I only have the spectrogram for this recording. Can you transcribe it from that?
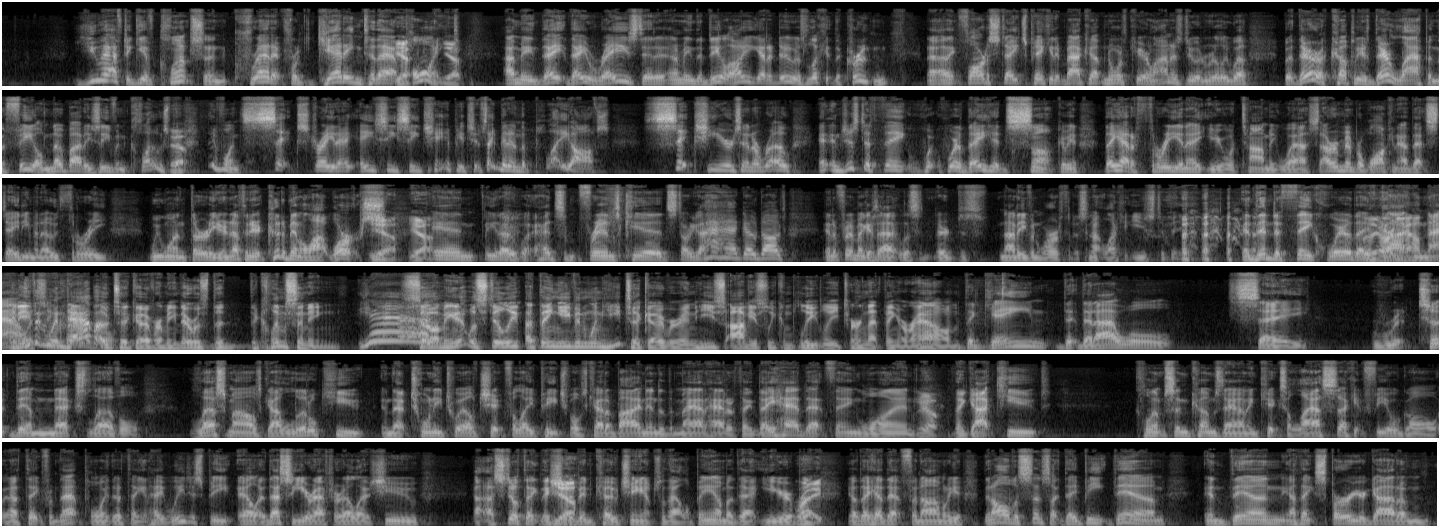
you have to give Clemson credit for getting to that Yep, point. yep. I mean, they they raised it. and I mean, the deal. All you got to do is look at the Cruton. Now, I think Florida State's picking it back up. North Carolina's doing really well. But there are a couple years they're lapping the field. Nobody's even close. But they've won six straight A- ACC championships. They've been in the playoffs six years in a row. And, and just to think wh- where they had sunk. I mean, they had a three and eight year with Tommy West. I remember walking out of that stadium in 03. We won 30 to nothing. It could have been a lot worse. Yeah, yeah. And, you know, had some friends, kids started going, ah, go dogs. And a friend of mine goes, ah, listen, they're just not even worth it. It's not like it used to be. and then to think where they've Where they gotten now. And it's even when incredible. Dabo took over, I mean, there was the the Clemsoning. Yeah. So I mean, it was still a thing even when he took over, and he's obviously completely turned that thing around. the game that, that I will say re- took them next level. Les Miles got a little cute in that 2012 Chick fil A Peach Bowl, was kind of buying into the Mad Hatter thing. They had that thing won. Yep. They got cute. Clemson comes down and kicks a last second field goal. And I think from that point, they're thinking, hey, we just beat L. And that's the year after LSU. I still think they should Yeah. have been co champs with Alabama that year. But, Right. You know, they had that phenomenal year. Then all of a sudden, it's like they beat them. And then I think Spurrier got them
